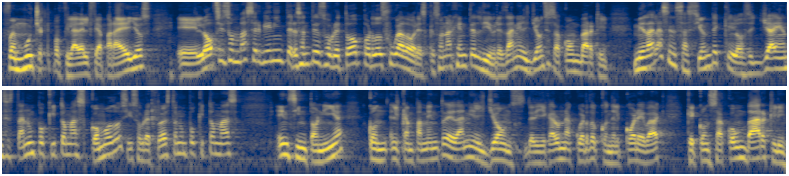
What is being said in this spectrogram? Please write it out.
fue mucho equipo Filadelfia para ellos. Eh, el offseason va a ser bien interesante, sobre todo por dos jugadores que son agentes libres, Daniel Jones y Saquon Barkley. Me da la sensación de que los Giants están un poquito más cómodos y sobre todo están un poquito más en sintonía con el campamento de Daniel Jones, de llegar a un acuerdo con el coreback que con Saquon Barkley.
